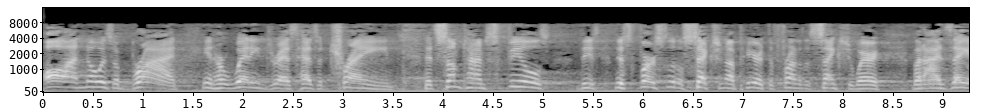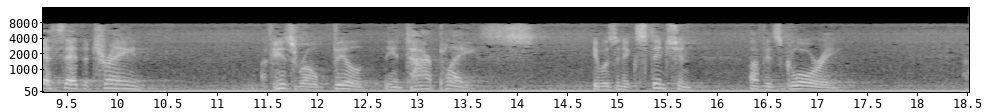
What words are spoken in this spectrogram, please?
All I know is a bride in her wedding dress has a train that sometimes fills this, this first little section up here at the front of the sanctuary. But Isaiah said the train of his robe filled the entire place. It was an extension of his glory. Uh,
